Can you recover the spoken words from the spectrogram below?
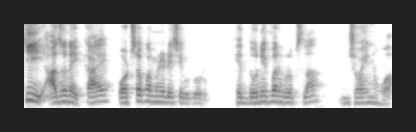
की अजून एक काय? व्हॉट्सअप कम्युनिटीची ग्रुप हे दोन्ही पण ग्रुप्सला जॉईन व्हा.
